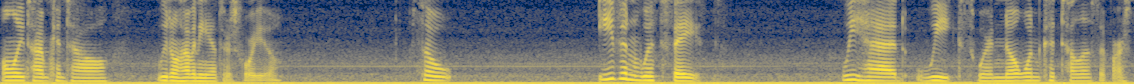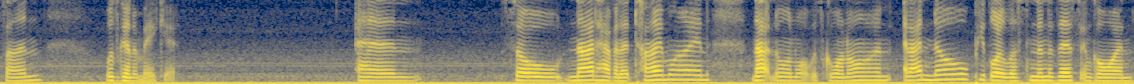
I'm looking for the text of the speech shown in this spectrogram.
only time can tell. We don't have any answers for you." So, even with faith, we had weeks where no one could tell us if our son was going to make it. And so, not having a timeline, not knowing what was going on, and I know people are listening to this and going,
